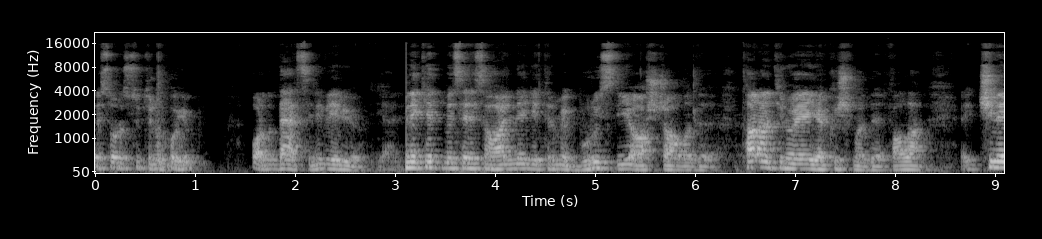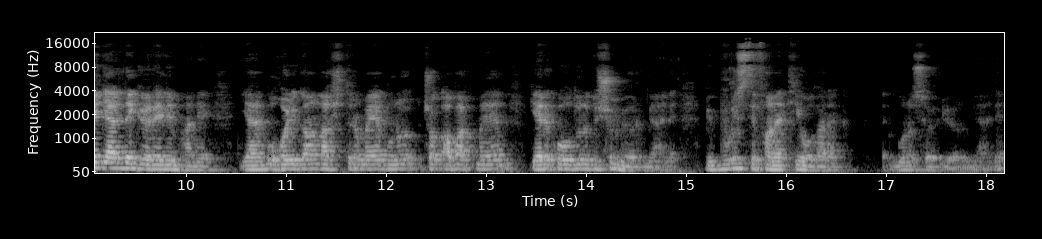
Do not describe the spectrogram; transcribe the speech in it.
Ve sonra sütünü koyup orada dersini veriyor yani. Memleket meselesi haline getirmek, Bruce Lee'yi aşağıladı, Tarantino'ya yakışmadı falan. E, Çin'e gel de görelim hani. Yani bu holiganlaştırmaya, bunu çok abartmaya gerek olduğunu düşünmüyorum yani. Bir Bruce Lee fanatiği olarak e, bunu söylüyorum yani.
